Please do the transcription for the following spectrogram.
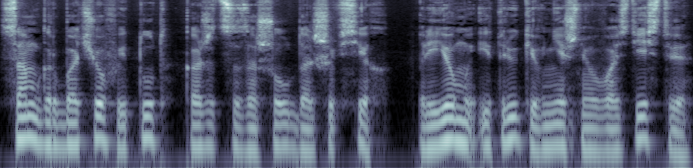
Сам Горбачев и тут, кажется, зашел дальше всех. Приемы и трюки внешнего воздействия,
